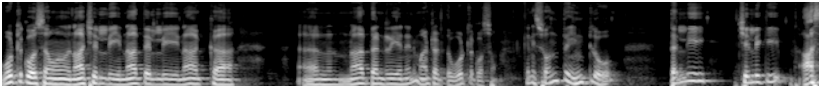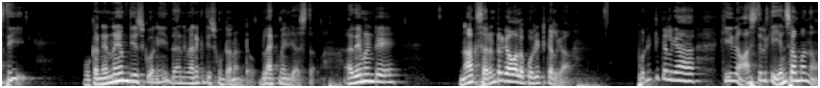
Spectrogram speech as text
ఓట్ల కోసం నా చెల్లి నా తల్లి నా అక్క నా తండ్రి అని మాట్లాడతావు ఓట్ల కోసం. కానీ సొంత ఇంట్లో తల్లి చెల్లికి ఆస్తి ఒక నిర్ణయం తీసుకొని దాన్ని వెనక్కి తీసుకుంటానంటావు బ్లాక్మెయిల్ చేస్తావు. అదేమంటే నాకు సరెండర్ కావాలా పొలిటికల్గా? పొలిటికల్గా కీ ఆస్తులకి ఏం సంబంధం?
